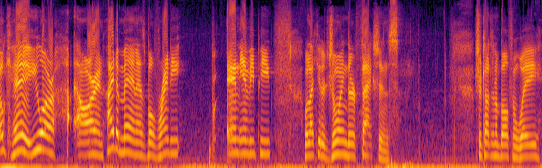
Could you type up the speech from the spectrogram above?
Okay, you are are in high demand as both Randy and MVP would like you to join their factions. Should talk to them both and weigh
